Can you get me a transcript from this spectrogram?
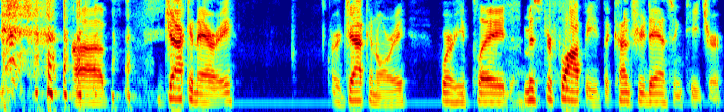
uh, Jackanary or Jackanori, where he played Mr. Floppy, the country dancing teacher.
